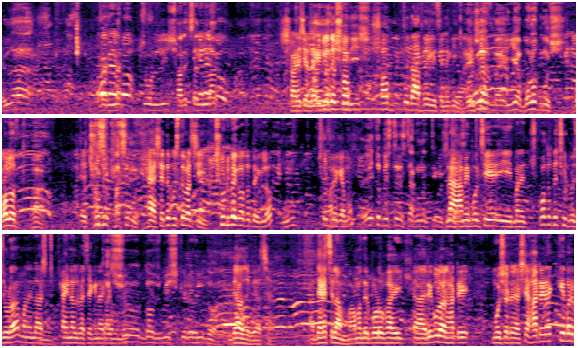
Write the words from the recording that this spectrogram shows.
এগুলা চল্লিশ সাড়ে চার লাখ। সাড়ে চার লাখ। এগুলো তো সব সব তো দাঁত হয়ে গেছে নাকি? ইয়া বলদ মুস বলদ? হ্যাঁ। ছুট খাসি হ্যাঁ সে তো বুঝতে পারছি। ছুটবে কত তো এগুলো ছুটবে কেমন? এই তো বেচতে বেচতে এখন না আমি বলছি মানে কততে ছুটবে জোড়া? মানে লাস্ট ফাইনাল বেচা কিনা কেমন? দশ বিশ কিলো হলে দেওয়া যাবে। আচ্ছা। আর দেখাচ্ছিলাম আমাদের বড় ভাই রেগুলার হাটে মহিষাটে আসে। হাটের একেবারে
